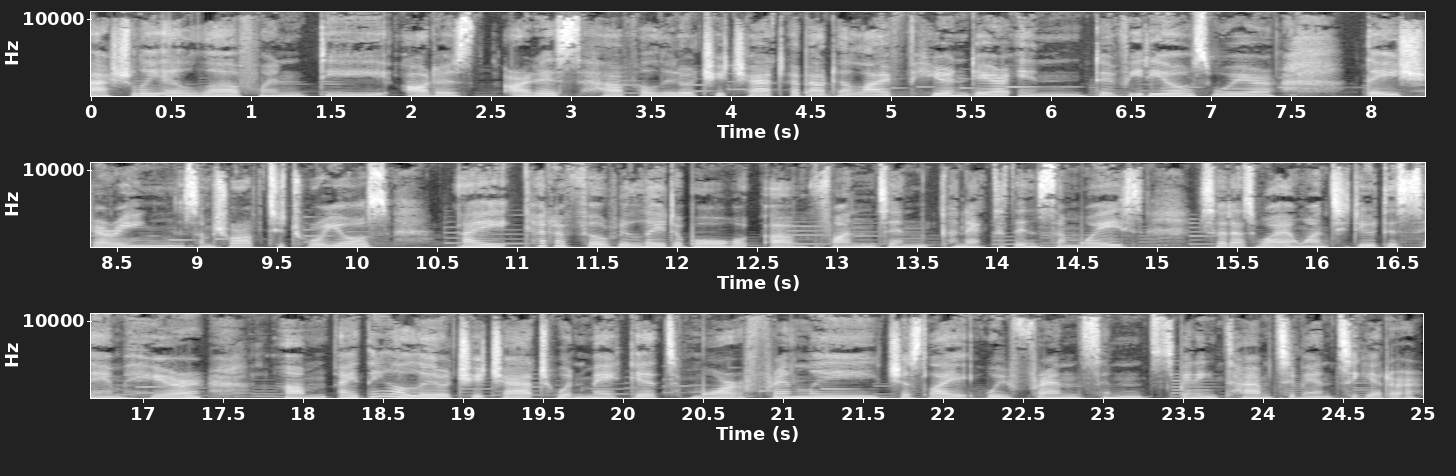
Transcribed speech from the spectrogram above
Actually, I love when the artists, artists have a little chit chat about their life here and there in the videos where they sharing some sort of tutorials. I kind of feel relatable, um, fun, and connected in some ways. So that's why I want to do the same here. Um, I think a little chit chat would make it more friendly, just like with friends and spending time to band together.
